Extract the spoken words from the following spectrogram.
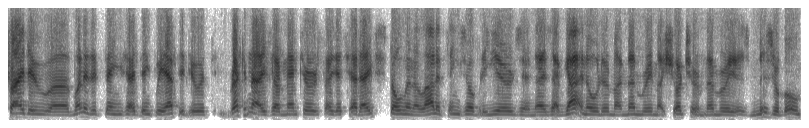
try to, uh, one of the things I think we have to do is recognize our mentors. Like I said, I've stolen a lot of things over the years, and as I've gotten older, my memory, my short term memory is miserable.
